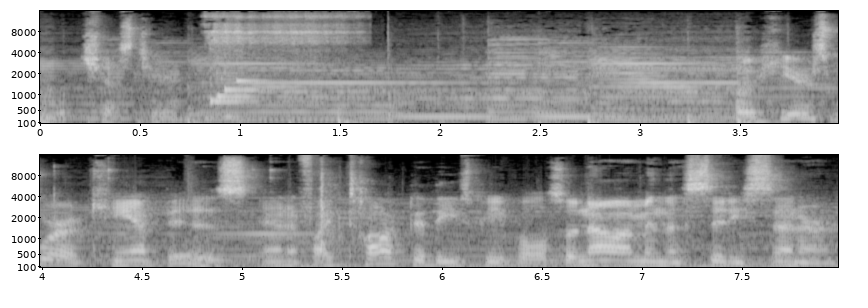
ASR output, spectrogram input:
Little chest here. So here's where a camp is, and if I talk to these people, so now I'm in the city center.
